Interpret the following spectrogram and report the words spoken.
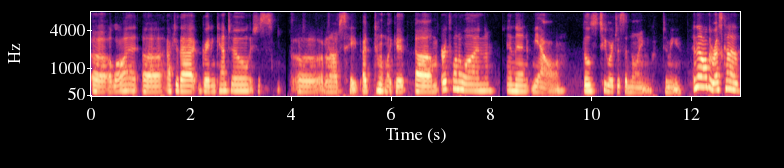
uh, a lot. Uh, after that, Great Encanto. It's just uh, I don't know. I just hate. I don't like it. Um, Earth 101, and then Meow. Those two are just annoying to me. And then all the rest kind of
